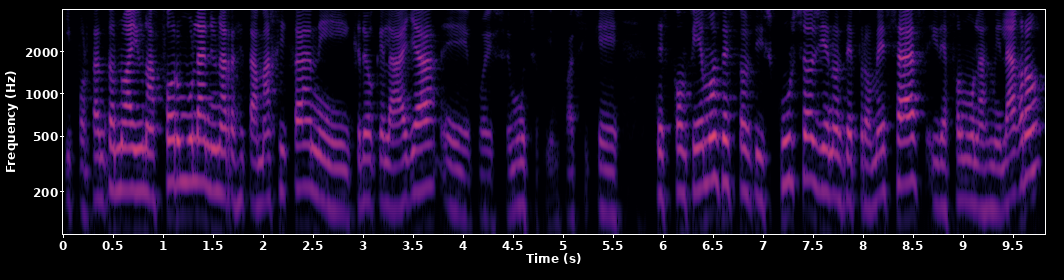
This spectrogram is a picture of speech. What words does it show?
y por tanto no hay una fórmula ni una receta mágica, ni creo que la haya eh, pues en mucho tiempo. Así que desconfiemos de estos discursos llenos de promesas y de fórmulas milagro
